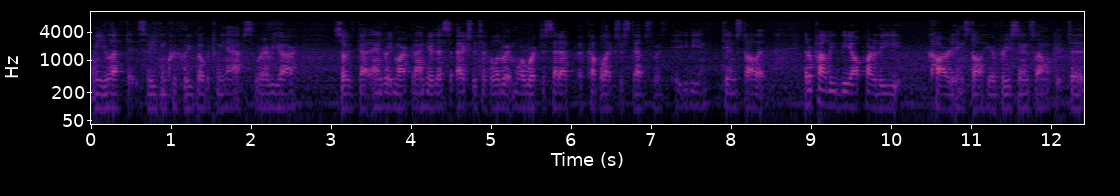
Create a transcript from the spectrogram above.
when you left it, so you can quickly go between apps wherever you are. So it's got Android Market on here. This actually took a little bit more work to set up, a couple extra steps with ADB to install it. It'll probably be all part of the card install here pretty soon, so I won't get to,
